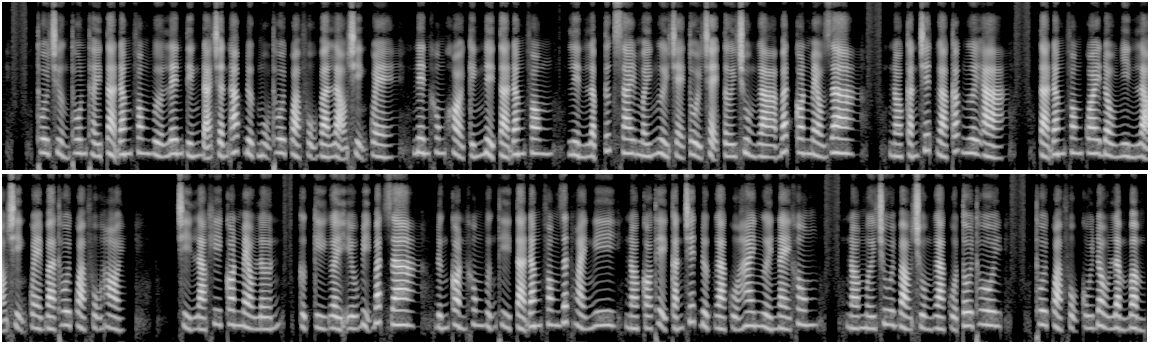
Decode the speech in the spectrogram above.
Thôi trưởng thôn thấy tả Đăng Phong vừa lên tiếng đã chấn áp được mụ thôi quả phụ và lão trịnh què, nên không khỏi kính nể tả Đăng Phong, liền lập tức sai mấy người trẻ tuổi chạy tới chuồng gà bắt con mèo ra. Nó cắn chết gà các ngươi à? Tả Đăng Phong quay đầu nhìn lão trịnh què và thôi quả phụ hỏi. Chỉ là khi con mèo lớn, cực kỳ gầy yếu bị bắt ra, đứng còn không vững thì tả Đăng Phong rất hoài nghi, nó có thể cắn chết được gà của hai người này không? Nó mới chui vào chuồng gà của tôi thôi. Thôi quả phụ cúi đầu lẩm bẩm.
